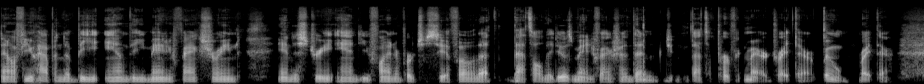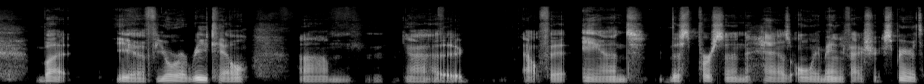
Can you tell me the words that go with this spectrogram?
Now, if you happen to be in the manufacturing industry and you find a virtual CFO that that's all they do is manufacturing, then that's a perfect marriage right there. Boom, right there. But if you're a retail um, uh, outfit and this person has only manufacturing experience,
